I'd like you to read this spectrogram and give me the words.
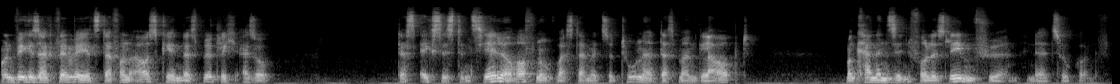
und wie gesagt, wenn wir jetzt davon ausgehen, dass wirklich, also das existenzielle Hoffnung, was damit zu tun hat, dass man glaubt, man kann ein sinnvolles Leben führen in der Zukunft.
